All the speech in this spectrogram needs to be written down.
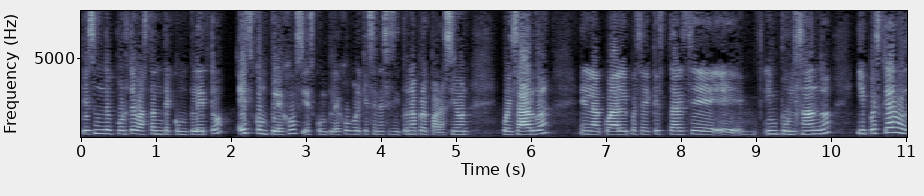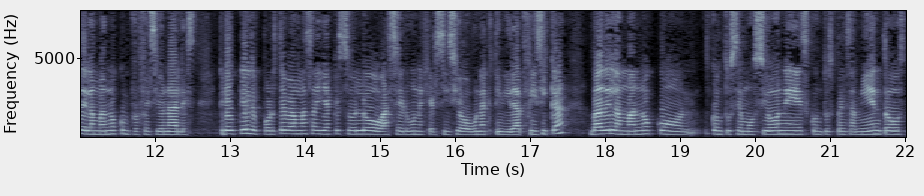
que es un deporte bastante completo. Es complejo, sí es complejo porque se necesita una preparación pues ardua en la cual pues hay que estarse eh, impulsando y pues claro, de la mano con profesionales. Creo que el deporte va más allá que solo hacer un ejercicio o una actividad física, va de la mano con, con tus emociones, con tus pensamientos.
